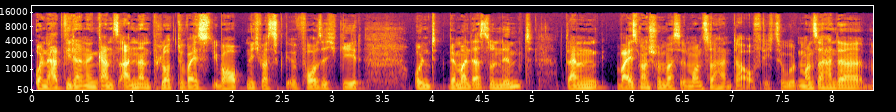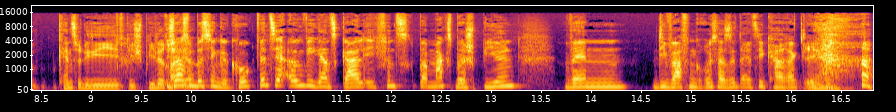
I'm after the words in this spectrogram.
und hat wieder einen ganz anderen Plot. Du weißt überhaupt nicht, was vor sich geht. Und wenn man das so nimmt, dann weiß man schon, was in Monster Hunter auf dich zugeht. Monster Hunter, kennst du die, die Spielereihe? Ich habe ein bisschen geguckt. Find's ja irgendwie ganz geil. Ich find's bei Max bei Spielen, wenn die Waffen größer sind als die Charaktere. Ja.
